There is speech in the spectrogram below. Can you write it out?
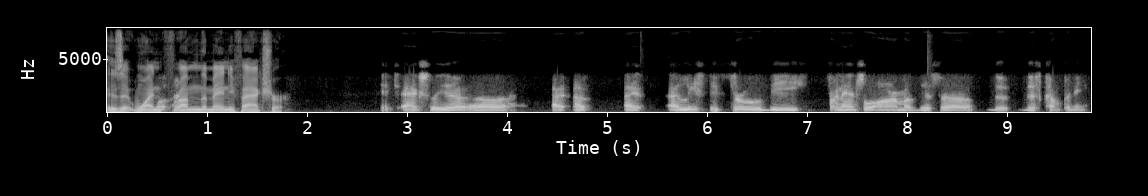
is it one from the manufacturer? It's actually a. Uh, I, I I leased it through the financial arm of this uh the, this company.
